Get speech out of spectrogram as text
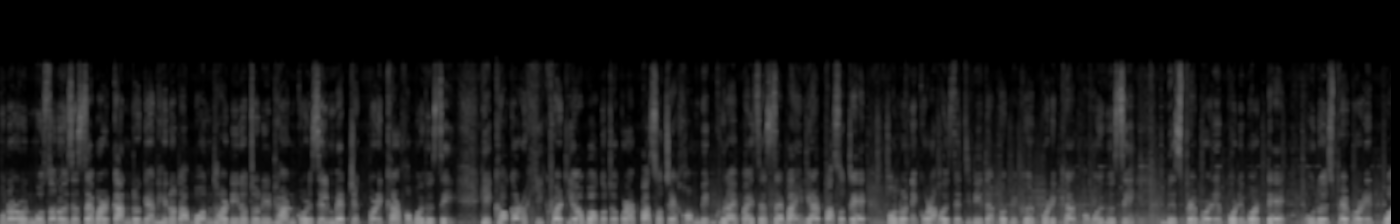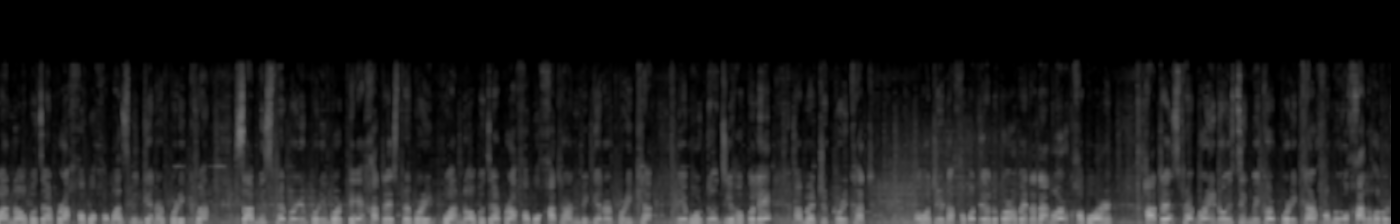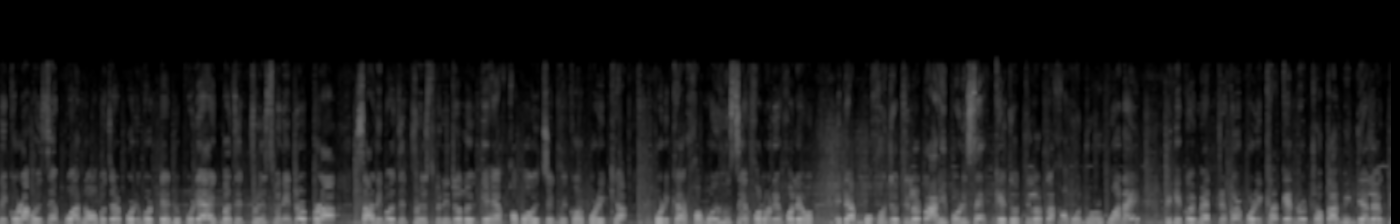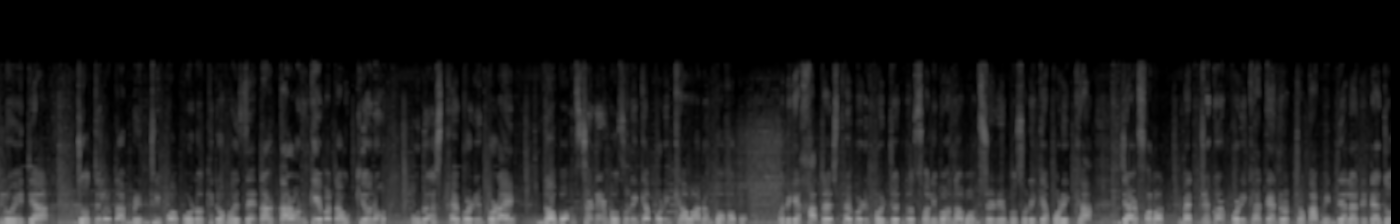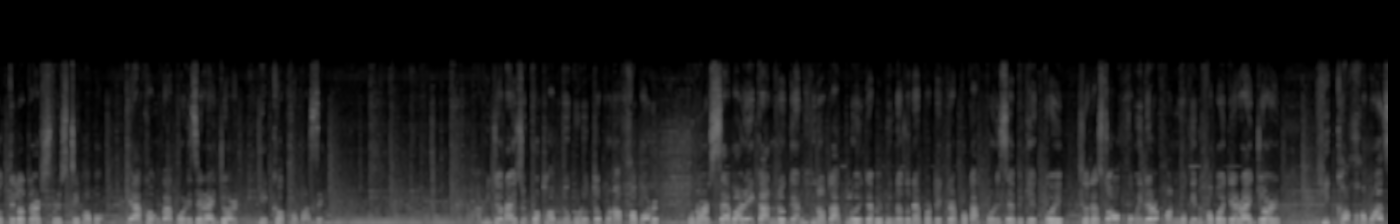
পুনৰ উন্মোচন হৈছে ছেবাৰ কাণ্ডজ্ঞানহীনতা বন্ধৰ দিনতো নিৰ্ধাৰণ কৰিছিল মেট্ৰিক পৰীক্ষাৰ সময়সূচী। শিক্ষক আৰু শিক্ষাৰ্থীয়ে অৱগত কৰাৰ পাছতে সম্বিত ঘূৰাই পাইছে ছেবাই ইয়াৰ পাছতে সলনি কৰা হৈছে তিনিটাকৈ বিষয়ৰ পৰীক্ষাৰ সময়সূচী। বিছ ফেব্ৰুৱাৰীৰ পৰিৱৰ্তে ঊনৈছ ফেব্ৰুৱাৰীত পুৱা ন বজাৰ পৰা হ'ব সমাজ বিজ্ঞানৰ পৰীক্ষা। ছাব্বিছ ফেব্ৰুৱাৰীৰ পৰিৱৰ্তে সাতাইছ ফেব্ৰুৱাৰীত পুৱা ন বজাৰ পৰা হ'ব সাধাৰণ বিজ্ঞানৰ পৰীক্ষা। এই মুহূৰ্তত যিসকলে মেট্ৰিক পৰীক্ষাত অৱতীৰ্ণ হ'ব তেওঁলোকৰ বাবে এটা ডাঙৰ খবৰ। সাতাইছ ফেব্ৰুৱাৰীত ঐচ্ছিক বিষয়ৰ পৰীক্ষাৰ সময়ো সাল সলনি কৰা হৈছে। পুৱা ন বজাৰ পৰিৱৰ্তে দুপৰীয়া এক বাজি ত্ৰিছ মিনিটৰ পৰা চাৰি বাজি ত্ৰিছ মিনিটলৈকেহে হ'ব ঐচ্ছিক বিষয়ৰ পৰীক্ষা। পৰীক্ষাৰ সময়সূচী সলনি হ'লেও এতিয়া বহু জটিলতা আহি পৰিছে। সেই জটিলতাসমূহ দূৰ হোৱা নাই। বিশেষকৈ মেট্ৰিকৰ পৰীক্ষা কেন্দ্ৰত থকা বিদ্যালয়ক লৈ এতিয়া জটিলতা বৃদ্ধি পোৱা পৰিলক্ষিত হৈছে। তাৰ কাৰণ কেইবাটাও কিয়নো ঊনৈছ ফেব্ৰুৱাৰীৰ পৰাই নৱম শ্ৰেণীৰ বছৰেকীয়া পৰীক্ষাও আৰম্ভ হ'ব। গতিকে সাতাইছ ফেব্ৰুৱাৰী পৰ্যন্ত চলিব নৱম শ্ৰেণীৰ বছৰেকীয়া পৰীক্ষা যাৰ ফলত মেট্ৰিকৰ পৰীক্ষা কেন্দ্ৰত থকা বিদ্যালয়ত এতিয়া জটিলতাৰ সৃষ্টি হ'ব। এই আশংকা কৰিছে ৰাজ্যৰ শিক্ষক সমাজে। আমি জনাইছোঁ প্ৰথমটো গুৰুত্বপূৰ্ণ খবৰ পুনৰ ছেবাৰ এই কাণ্ডজ্ঞানহীনতাক লৈ এতিয়া বিভিন্নজনে প্ৰতিক্ৰিয়া প্ৰকাশ কৰিছে। বিশেষকৈ যথেষ্ট অসুবিধাৰ সন্মুখীন হ'ব এতিয়া ৰাজ্যৰ শিক্ষক সমাজ।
